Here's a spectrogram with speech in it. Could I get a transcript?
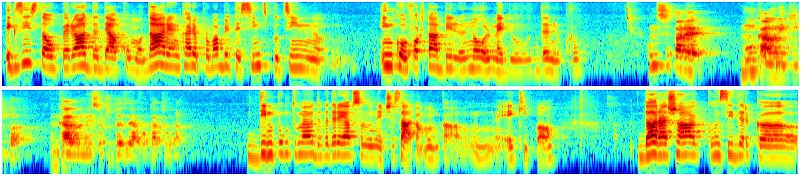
există o perioadă de acomodare în care probabil te simți puțin inconfortabil în noul mediu de lucru. Cum ți se pare munca în echipă în cadrul unei societăți de avocatură? Din punctul meu de vedere, e absolut necesară munca în echipă. Doar așa consider că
